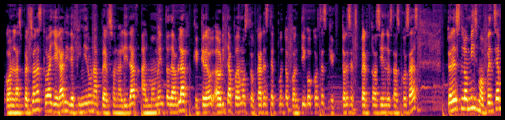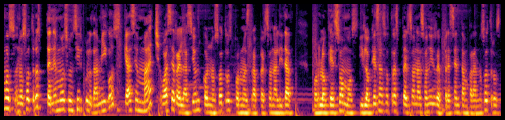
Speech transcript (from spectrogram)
con las personas que va a llegar y definir una personalidad al momento de hablar, que creo ahorita podemos tocar este punto contigo, Costes, que tú eres experto haciendo estas cosas, pero es lo mismo, pensemos, nosotros tenemos un círculo de amigos que hace match o hace relación con nosotros por nuestra personalidad, por lo que somos y lo que esas otras personas son y representan para nosotros.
